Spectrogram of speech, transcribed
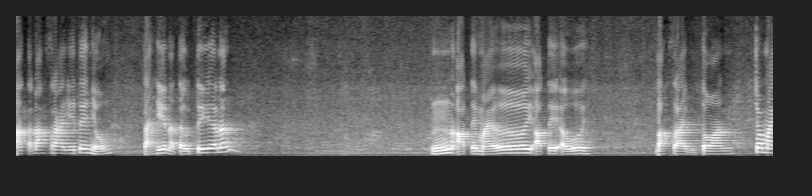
អត់ទៅដោះស្រាយអីទេញោមតែហ៊ានទៅទាហ្នឹង អឺអត់ទេម៉ែអើយអត់ទេឪអើយដោះស្រាយមិនតាន់ចុះម៉ែ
